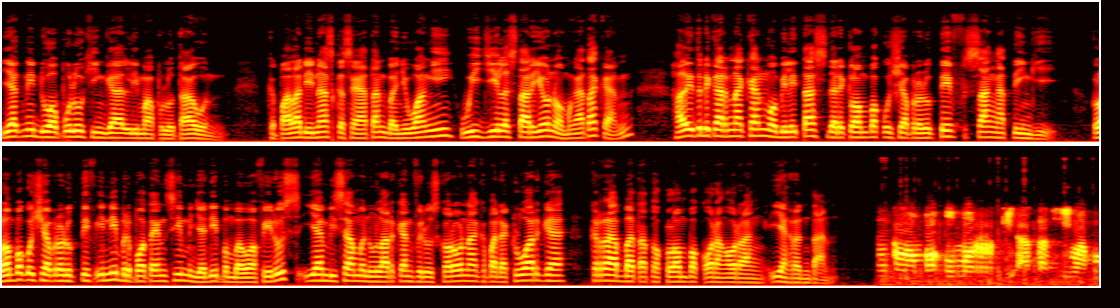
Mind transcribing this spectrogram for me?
yakni 20 hingga 50 tahun. Kepala Dinas Kesehatan Banyuwangi, Wiji Lestaryono, mengatakan hal itu dikarenakan mobilitas dari kelompok usia produktif sangat tinggi. Kelompok usia produktif ini berpotensi menjadi pembawa virus yang bisa menularkan virus corona kepada keluarga, kerabat atau kelompok orang-orang yang rentan. Kelompok umur di atas 50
